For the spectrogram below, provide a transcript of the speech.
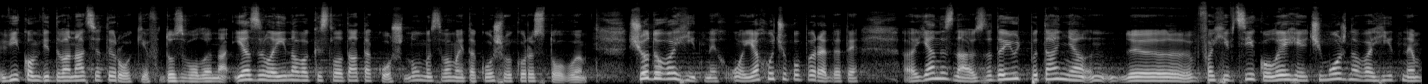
віком від 12 років дозволена. І азелаїнова кислота також. Ну, ми з вами також використовуємо. Щодо вагітних, ой, я хочу попередити. Е, Я не знаю, задають питання е, фахівці, колеги, чи можна вагітним.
